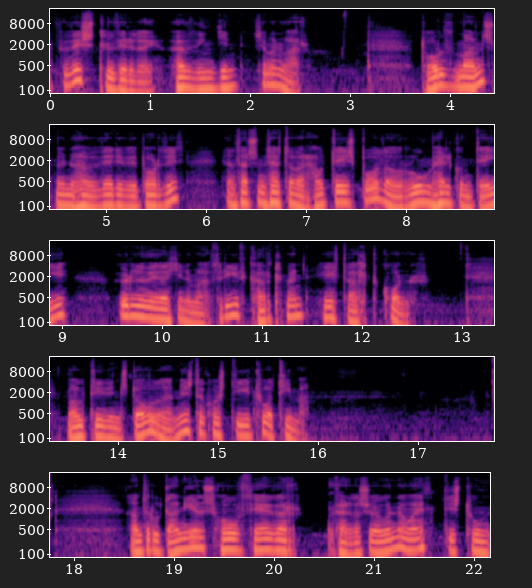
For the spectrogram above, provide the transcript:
upp vistlu fyrir þau, höfðingin sem hann var. Tólf manns munu hafa verið við borðið en þar sem þetta var háttegisbóð á rúmhelgum degi urðum við ekki nema þrýr karlmenn hitt allt konur. Máltíðin stóð að minnstakosti í tvo tíma. Andrú Daniels hóf þegar ferðasöguna og endist hún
